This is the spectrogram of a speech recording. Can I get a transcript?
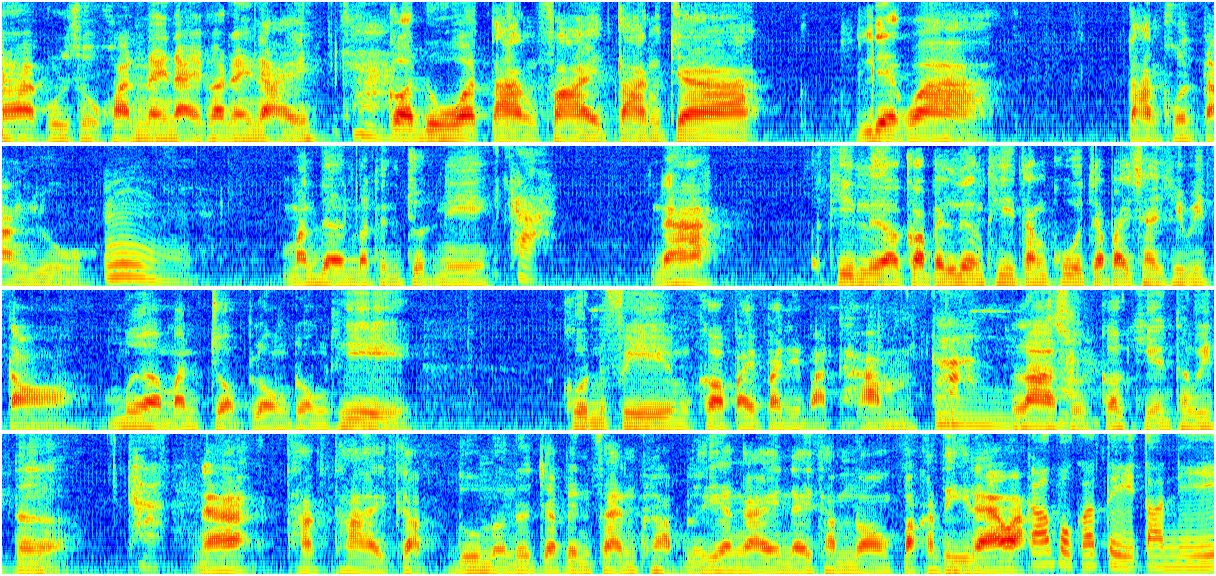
นะฮะคุณสุขวัญไหนๆก็ไหนค่ะ ๆ ก็ดูว่าต่างฝ่ายต่างจะเรียกว่าต่างคนต่างอยู่ อืมมันเดินมาถึงจุดนี้ค่ะ นะฮะที่เหลือก็เป็นเรื่องที่ทั้งคู่จะไปใช้ชีวิตต่อ เมื่อมันจบลงตรงที่คุณฟิล์มก็ไปปฏิบัติธรรม ค่ะ ล่าสุดก็เขียนทวิตเตอร์ ค่ะ นะฮะทักทายกับดูเหมือนว่าจะเป็นแฟนคลับ หรือยังไงในทำนองปกติแล้วอะก็ปกติตอนนี้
